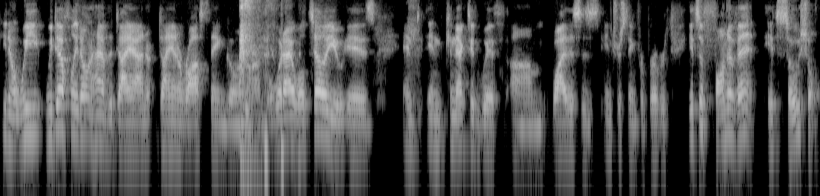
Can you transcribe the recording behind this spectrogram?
you know, we we definitely don't have the Diana Diana Ross thing going on. But what I will tell you is, and and connected with um, why this is interesting for brokers, it's a fun event. It's social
